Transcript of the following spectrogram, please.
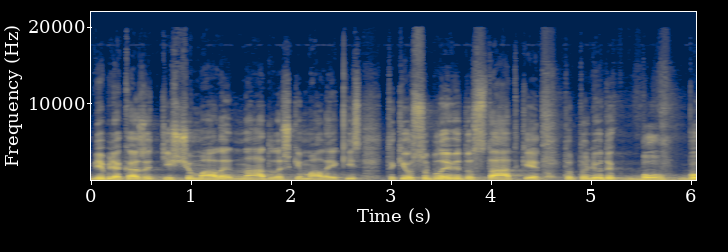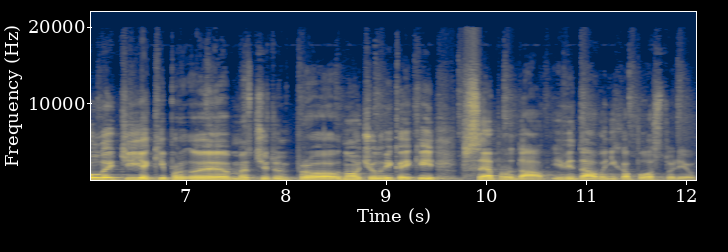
Біблія каже, ті, що мали надлишки, мали якісь такі особливі достатки. Тобто люди був, були ті, які е, ми чуємо про одного чоловіка, який все продав і віддав у них апостолів,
